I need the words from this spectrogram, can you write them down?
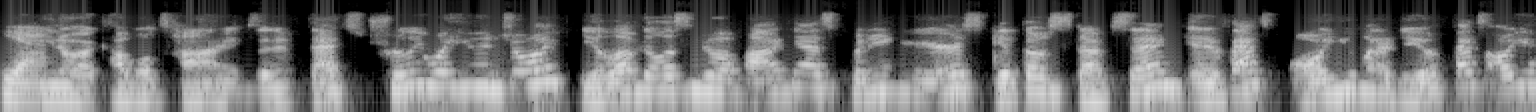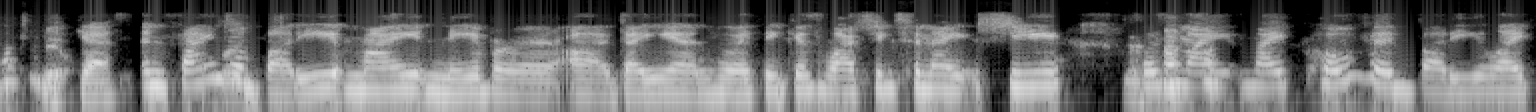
yeah. you know, a couple times. And if that's truly what you enjoy, you love to listen to a podcast, put it in your ears, get those steps in. And if that's all you want to do, that's all you have to do. Yes. And find a buddy. My neighbor, uh, Diane, who I think is watching tonight, she was my, my COVID buddy. Like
